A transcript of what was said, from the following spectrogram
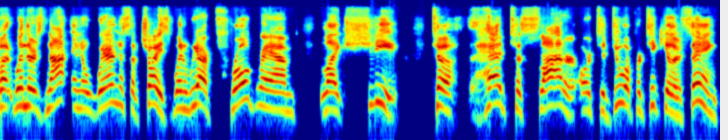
But when there's not an awareness of choice, when we are programmed like sheep to head to slaughter or to do a particular thing,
